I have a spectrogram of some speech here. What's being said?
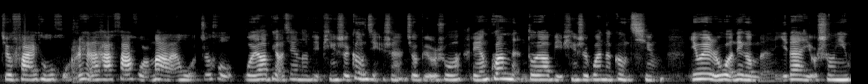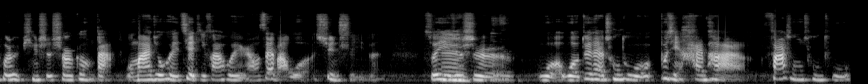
就发一通火，而且她发火骂完我之后，我要表现的比平时更谨慎，就比如说连关门都要比平时关的更轻，因为如果那个门一旦有声音或者比平时事儿更大，我妈就会借题发挥，然后再把我训斥一顿。所以就是我，我对待冲突不仅害怕发生冲突。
